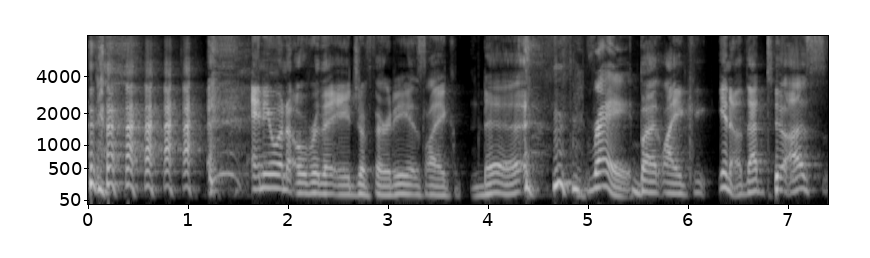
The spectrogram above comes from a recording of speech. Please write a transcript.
anyone over the age of 30 is like, duh. right. but like, you know, that to us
